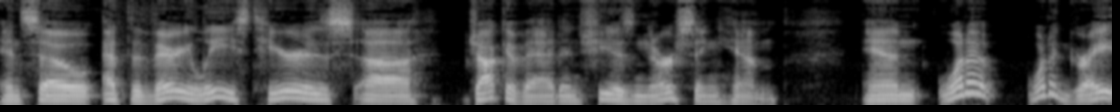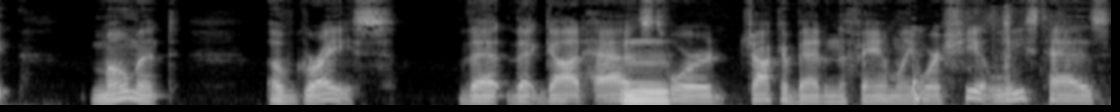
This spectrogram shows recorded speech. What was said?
And so, at the very least, here is uh, Jochebed, and she is nursing him. And what a what a great moment of grace that that God has mm. toward Jochebed and the family, where she at least has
